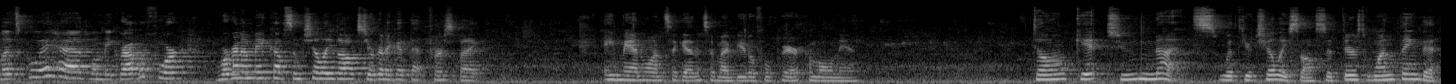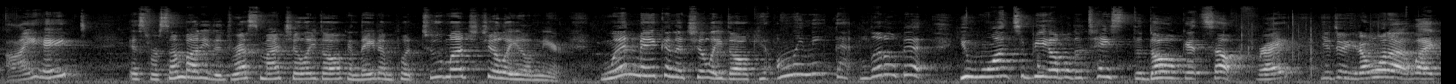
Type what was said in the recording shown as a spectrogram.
let's go ahead. Let me grab a fork. We're gonna make up some chili dogs. You're gonna get that first bite. Amen once again to my beautiful prayer. Come on in don't get too nuts with your chili sauce. If there's one thing that I hate, is for somebody to dress my chili dog and they didn't put too much chili on there. When making a chili dog, you only need that little bit. You want to be able to taste the dog itself, right? You do. You don't want to like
